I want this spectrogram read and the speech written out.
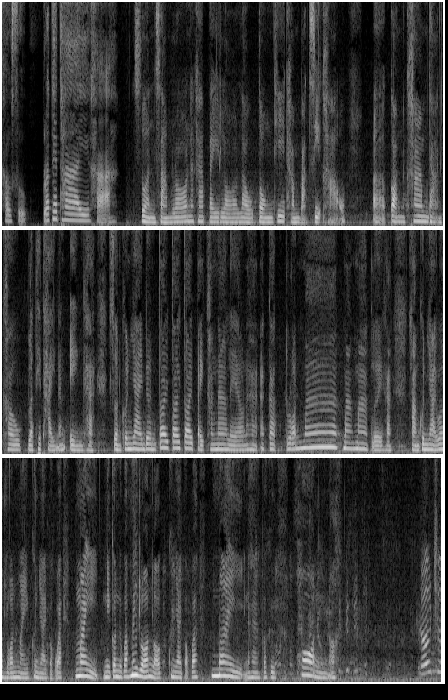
เข้าสู่ประเทศไทยค่ะ ส่วน3ล้อนะคะ ไปรอเราตรงที่ทำบัตรสีขาว ก่อนข้ามด่านเข้าประเทศไทยนั่นเองค่ะ ส่วนคุณยายเดินต้อยต้อยต้อยไปข้างหน้าแล้วนะคะ อากาศร้อนมากมากมากเลยค่ะ ถามคุณยายว่าร้อนไหมคุณยายบอกว่า ไม่นี่ก็นึกว่าไม่ร้อนหรอคุณยายบอกว่าไม่นะคะก็คือห้อนเนาะ go to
